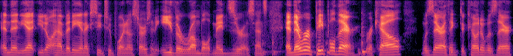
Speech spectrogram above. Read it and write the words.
and then yet you don't have any NXT 2.0 stars in either Rumble. It made zero sense. And there were people there. Raquel, was there. I think Dakota was there,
